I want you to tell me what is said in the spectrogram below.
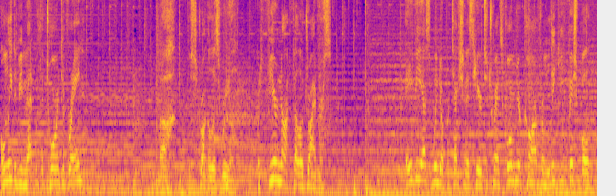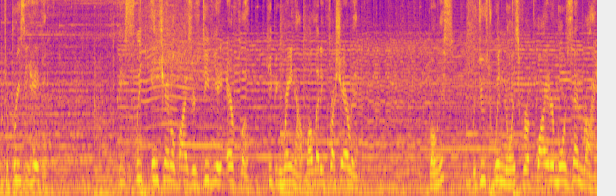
only to be met with a torrent of rain? Ugh, the struggle is real. But fear not, fellow drivers. AVS window protection is here to transform your car from leaky fishbowl to breezy haven. These sleek in-channel visors deviate airflow, keeping rain out while letting fresh air in. Bonus? Reduced wind noise for a quieter, more zen ride.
